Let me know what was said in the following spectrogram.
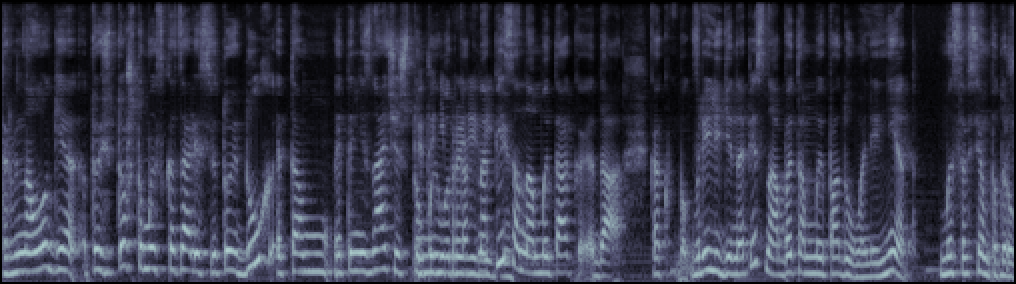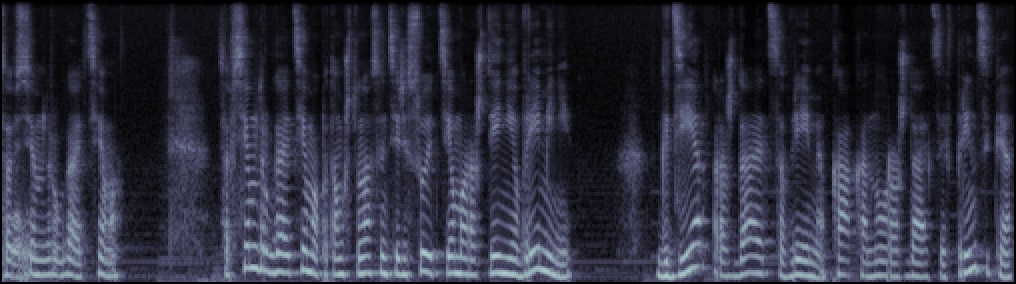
Терминология, то есть то, что мы сказали Святой Дух, это, это не значит, что Это мы вот как религию. написано, мы так, да, как в религии написано, об этом мы подумали. Нет, мы совсем по-другому. Совсем другая тема. Совсем другая тема, потому что нас интересует тема рождения времени. Где рождается время, как оно рождается. И в принципе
